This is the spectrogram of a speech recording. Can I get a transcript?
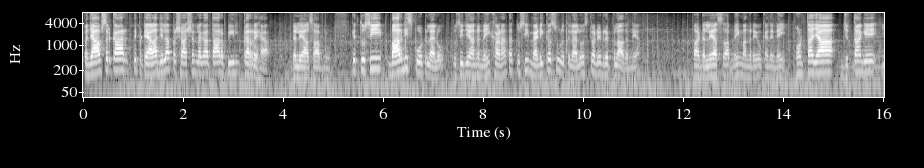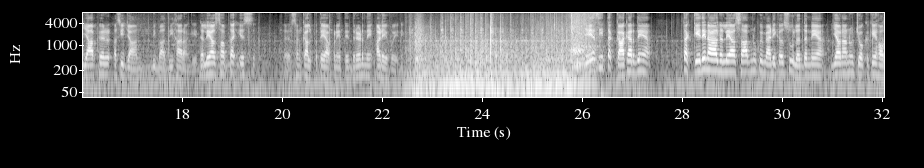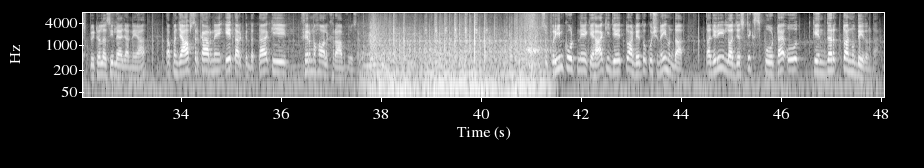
ਪੰਜਾਬ ਸਰਕਾਰ ਤੇ ਪਟਿਆਲਾ ਜ਼ਿਲ੍ਹਾ ਪ੍ਰਸ਼ਾਸਨ ਲਗਾਤਾਰ ਅਪੀਲ ਕਰ ਰਿਹਾ ਡੱਲੇਵਾਲ ਸਾਹਿਬ ਨੂੰ ਕਿ ਤੁਸੀਂ ਬਾਹਰਲੀ ਸਪੋਰਟ ਲੈ ਲਓ, ਤੁਸੀਂ ਜੇ ਅੰਨ ਨਹੀਂ ਖਾਣਾ ਤਾਂ ਤੁਸੀਂ ਮੈਡੀਕਲ ਸਹੂਲਤ ਲੈ ਲਓ, ਅਸੀਂ ਤੁਹਾਡੇ ਡ੍ਰਿਪ ਲਾ ਦਿੰਨੇ ਆ ਪਰ ਡੱਲੇਵਾਲ ਸਾਹਿਬ ਨਹੀਂ ਮੰਨ ਰਹੇ, ਉਹ ਕਹਿੰਦੇ ਨਹੀਂ, ਹੁਣ ਤਾਂ ਜਾਂ ਜਿੱਤਾਂਗੇ ਜਾਂ ਫਿਰ ਅਸੀਂ ਜਾਨ ਦੀ ਬਾਜ਼ੀ ਹਾਰਾਂਗੇ। ਡੱਲੇਵਾਲ ਸਾਹਿਬ ਤਾਂ ਇਸ ਸੰਕਲਪ ਤੇ ਆਪਣੇ ਤੇ ਦ੍ਰਿੜ ਨੇ, ਅੜੇ ਹੋਏ ਨੇ। ਜੇ ਅਸੀਂ ਧੱਕਾ ਕਰਦੇ ਆ ਧੱਕੇ ਦੇ ਨਾਲ ਡੱਲਿਆ ਸਾਹਿਬ ਨੂੰ ਕੋਈ ਮੈਡੀਕਲ ਸਹੂਲਤ ਦਿੰਨੇ ਆ ਜਾਂ ਉਹਨਾਂ ਨੂੰ ਚੁੱਕ ਕੇ ਹਸਪੀਟਲ ਅਸੀਂ ਲੈ ਜਾਂਦੇ ਆ। ਤਾਂ ਪੰਜਾਬ ਸਰਕਾਰ ਨੇ ਇਹ ਤਰਕ ਦਿੱਤਾ ਕਿ ਫਿਰ ਮਾਹੌਲ ਖਰਾਬ ਹੋ ਸਕਦਾ ਸੁਪਰੀਮ ਕੋਰਟ ਨੇ ਕਿਹਾ ਕਿ ਜੇ ਤੁਹਾਡੇ ਤੋਂ ਕੁਝ ਨਹੀਂ ਹੁੰਦਾ, ਤਾਂ ਜਿਹੜੀ ਲੌਜਿਸਟਿਕ ਸਪੋਰਟ ਹੈ ਉਹ ਕੇਂਦਰ ਤੁਹਾਨੂੰ ਦੇ ਦਿੰਦਾ ਹੈ।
